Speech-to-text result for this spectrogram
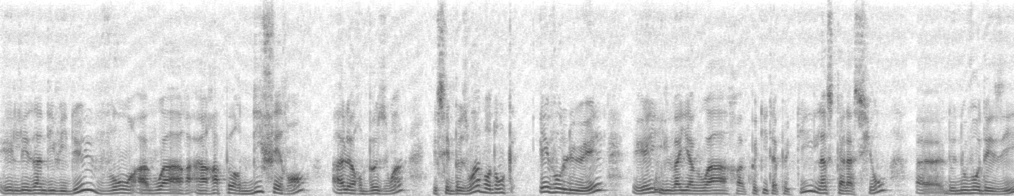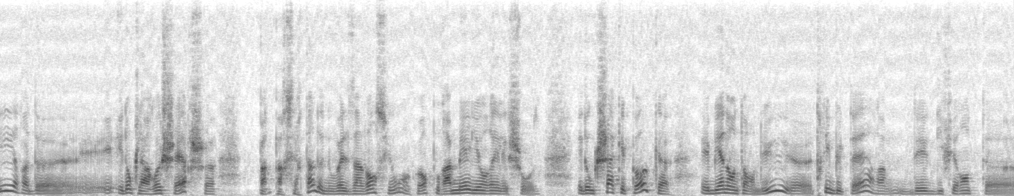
et les individus vont avoir un rapport différent à leurs besoins, et ces besoins vont donc évoluer, et il va y avoir petit à petit l'installation euh, de nouveaux désirs, et, donc la recherche par, certains de nouvelles inventions encore pour améliorer les choses. Et donc chaque époque est bien entendu euh, tributaire des différentes euh,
